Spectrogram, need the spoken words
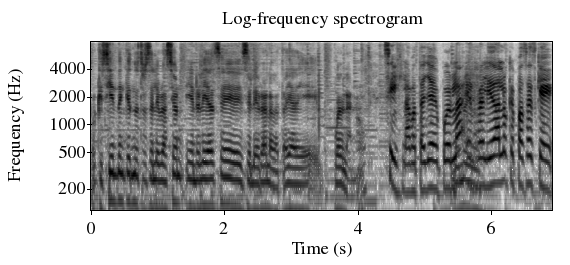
porque sienten que es nuestra celebración y en realidad se celebra la batalla de Puebla, ¿no? sí, la batalla de Puebla. No me- En realidad lo que pasa es que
